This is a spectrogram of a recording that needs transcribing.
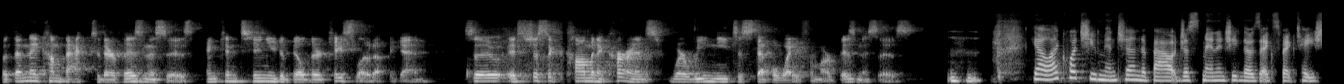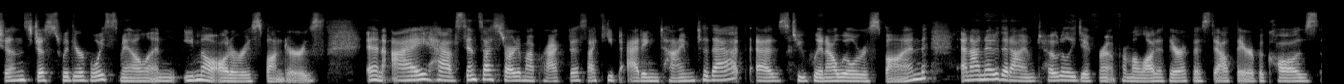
but then they come back to their businesses and continue to build their caseload up again. So it's just a common occurrence where we need to step away from our businesses. Mm-hmm. Yeah, I like what you mentioned about just managing those expectations just with your voicemail and email autoresponders. And I have, since I started my practice, I keep adding time to that as to when I will respond. And I know that I'm totally different from a lot of therapists out there because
